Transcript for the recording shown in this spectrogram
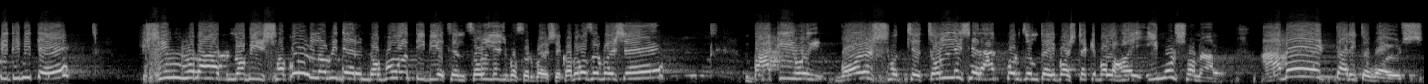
পৃথিবীতে সিংহবাগ নবী, সকল নবীদের নবুয়তি দিয়েছেন চল্লিশ বছর বয়সে। কত বছর বয়সে? বাকি ওই বয়স হচ্ছে চল্লিশের আগ পর্যন্ত এই বয়সটাকে বলা হয় ইমোশনাল আবেগ তাড়িত বয়স।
